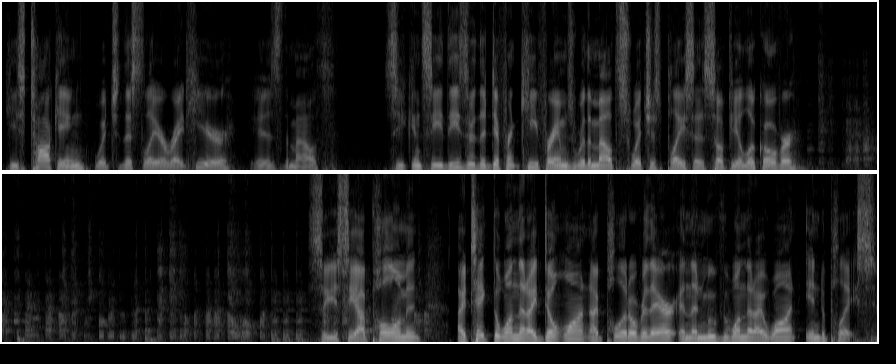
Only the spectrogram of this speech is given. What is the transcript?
he's talking, which this layer right here is the mouth. So you can see these are the different keyframes where the mouth switches places. So if you look over, So you see, I pull them in. I take the one that I don't want and I pull it over there and then move the one that I want into place.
